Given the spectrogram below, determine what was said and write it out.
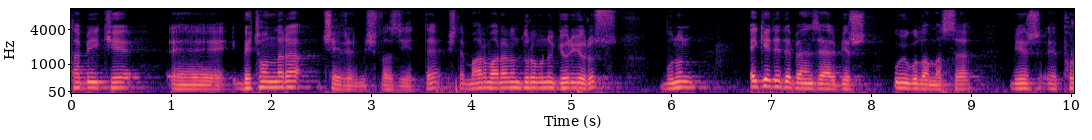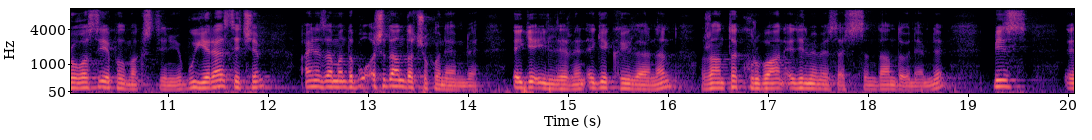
tabii ki e, betonlara çevrilmiş vaziyette. İşte Marmara'nın durumunu görüyoruz. Bunun Ege'de de benzer bir uygulaması, bir e, provası yapılmak isteniyor. Bu yerel seçim aynı zamanda bu açıdan da çok önemli. Ege illerinin, Ege kıyılarının ranta kurban edilmemesi açısından da önemli. Biz e,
